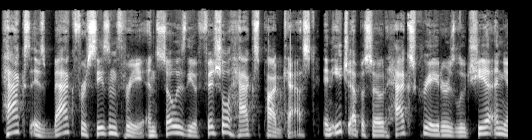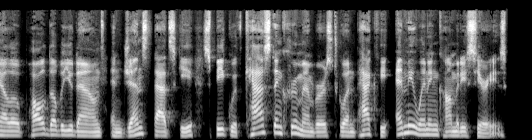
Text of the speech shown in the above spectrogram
Hacks is back for season three, and so is the official Hacks podcast. In each episode, Hacks creators Lucia Aniello, Paul W. Downs, and Jen Statsky speak with cast and crew members to unpack the Emmy winning comedy series.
